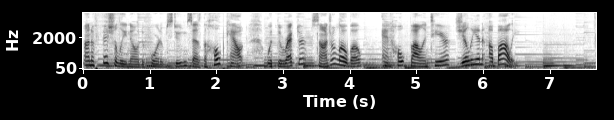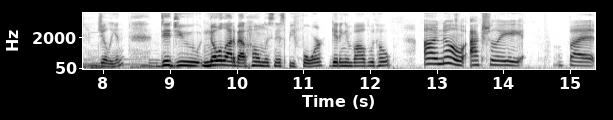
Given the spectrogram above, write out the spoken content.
unofficially known to Fordham students as the Hope Count, with director Sandra Lobo and Hope volunteer Jillian Abali. Jillian, did you know a lot about homelessness before getting involved with Hope? Uh, no, actually, but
